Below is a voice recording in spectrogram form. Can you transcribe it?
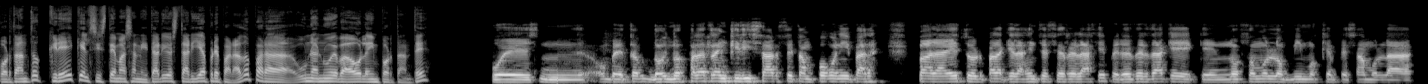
Por tanto, ¿cree que el sistema sanitario estaría preparado para una nueva ola importante? Pues, mm, hombre, no, es para tranquilizarse tampoco ni para, para esto, para que la gente se relaje, pero es verdad que, no somos los mismos que empezamos la,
